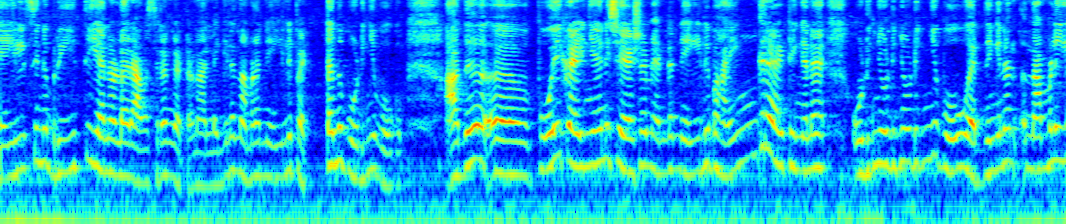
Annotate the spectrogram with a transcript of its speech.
നെയിൽസിന് ബ്രീത്ത് ചെയ്യാനുള്ള ഒരു അവസരം കിട്ടണം. അല്ലെങ്കിൽ നമ്മുടെ നെയിൽ പെട്ടെന്ന് പൊടിഞ്ഞു പോകും. അത് പോയി കഴിഞ്ഞതിന് ശേഷം എന്റെ നെയിൽ ഭയങ്കരമായിട്ട് ഇങ്ങനെ ഒടിഞ്ഞൊടിഞ്ഞൊടിഞ്ഞു പോകുമായിരുന്നു ഇങ്ങനെ നമ്മൾ ഈ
